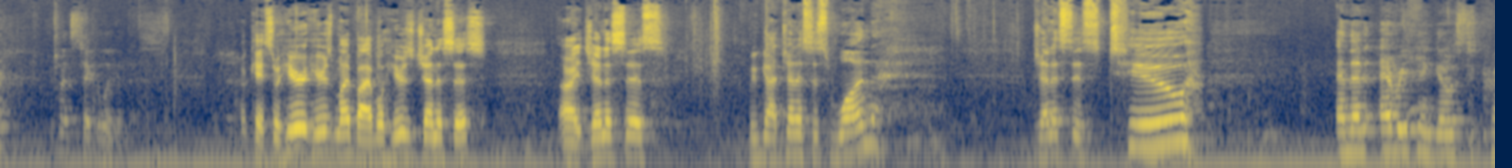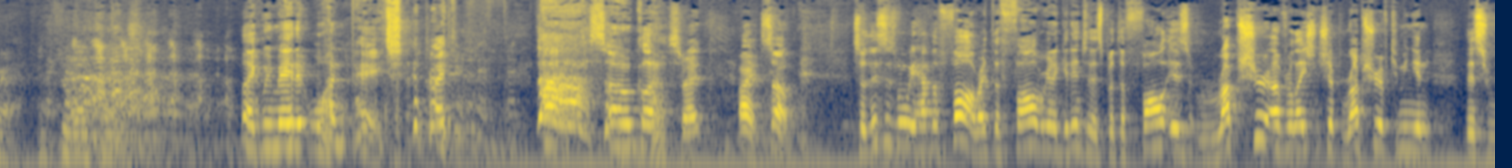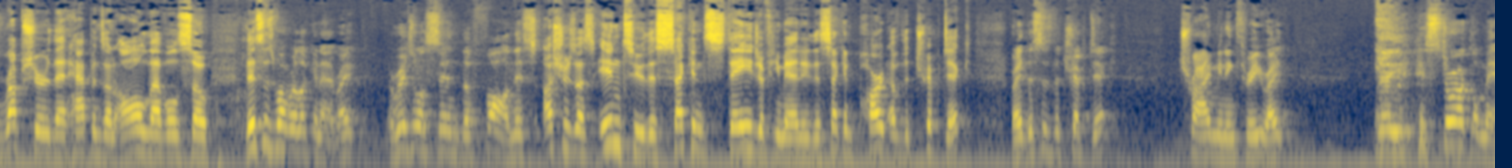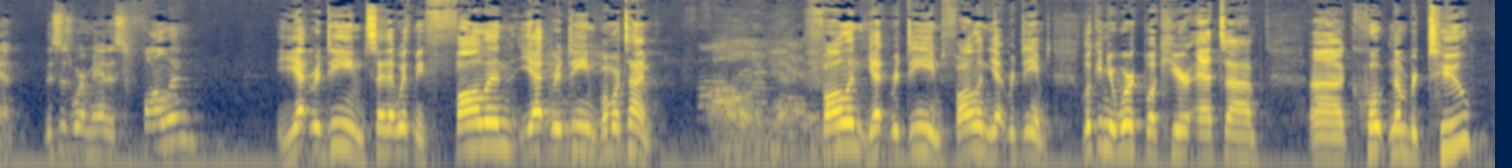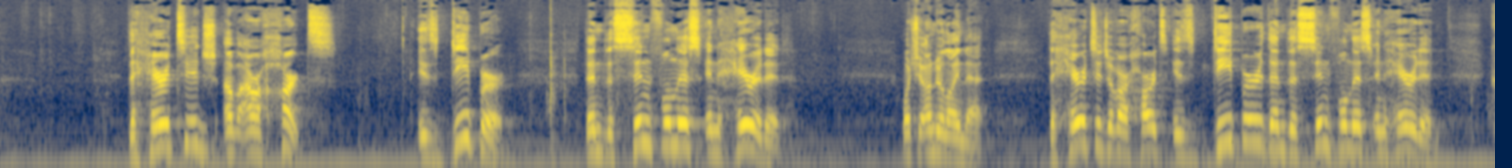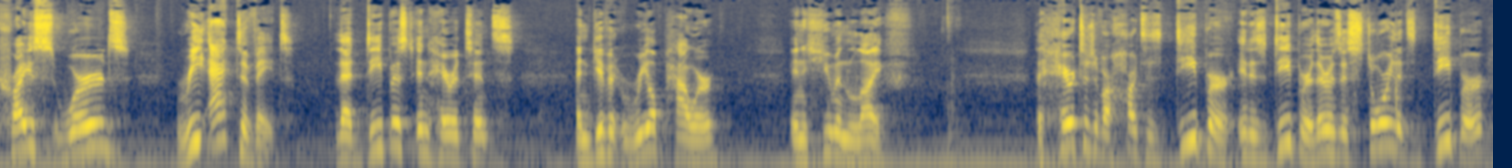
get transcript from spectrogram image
Let's take a look at this. Okay, so here, here's my Bible. Here's Genesis. All right, Genesis. We've got Genesis 1, Genesis 2, and then everything goes to crap after one page. like we made it one page, right? Ah, so close, right? All right, so so this is when we have the fall, right? The fall, we're going to get into this, but the fall is rupture of relationship, rupture of communion, this rupture that happens on all levels. So this is what we're looking at, right? Original sin, the fall. And this ushers us into the second stage of humanity, the second part of the triptych, right? This is the triptych, tri meaning three, right? The historical man. This is where man is fallen, yet redeemed. Say that with me. Fallen, yet redeemed. One more time. Fallen, yet fallen yet redeemed. Fallen yet redeemed. Look in your workbook here at uh, uh, quote number two. The heritage of our hearts is deeper than the sinfulness inherited. I want you to underline that. The heritage of our hearts is deeper than the sinfulness inherited. Christ's words reactivate that deepest inheritance and give it real power in human life. The heritage of our hearts is deeper. It is deeper. There is a story that's deeper.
